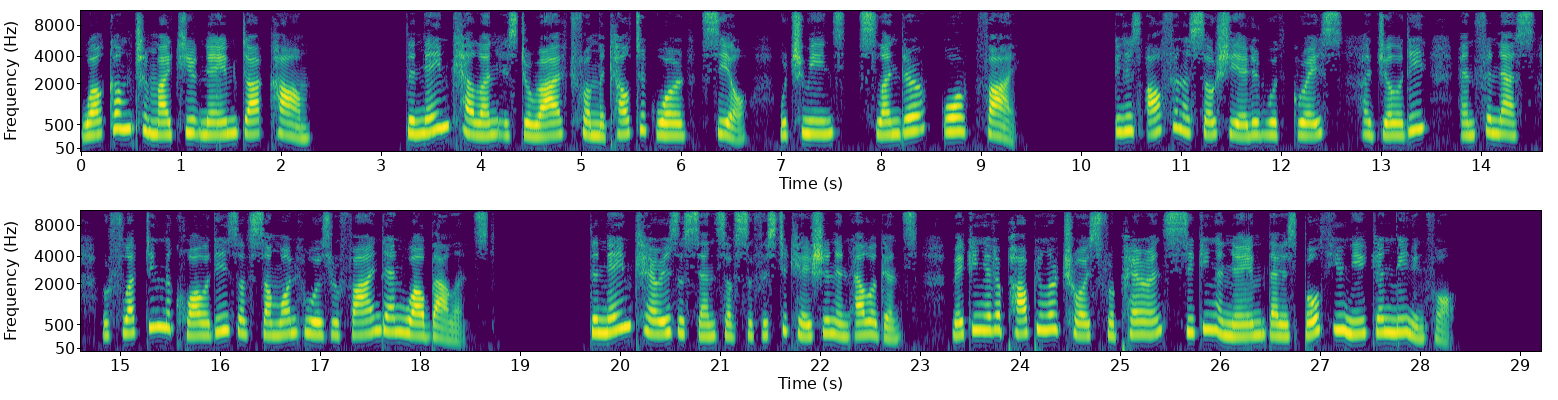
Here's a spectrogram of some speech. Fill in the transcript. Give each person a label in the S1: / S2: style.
S1: Welcome to mycutename.com. The name Kellen is derived from the Celtic word seal, which means slender or fine. It is often associated with grace, agility, and finesse, reflecting the qualities of someone who is refined and well balanced. The name carries a sense of sophistication and elegance, making it a popular choice for parents seeking a name that is both unique and meaningful.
